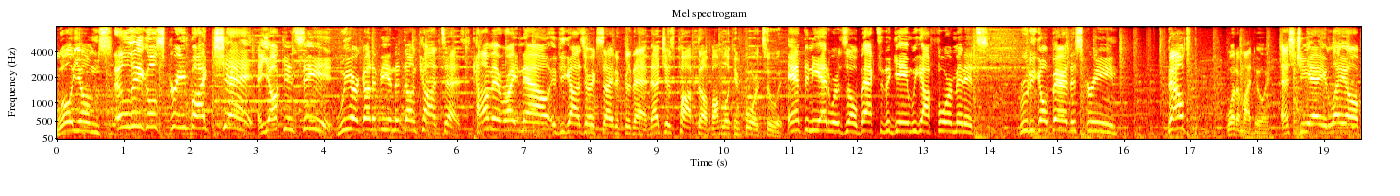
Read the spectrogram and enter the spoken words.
Williams, illegal screen by Chet. And y'all can see it. We are going to be in the dunk contest. Comment right now if you guys are excited for that. That just popped up. I'm looking forward to it. Anthony Edwards, though, back to the game. We got four minutes. Rudy Gobert, the screen. Bounce. What am I doing? SGA, layup.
